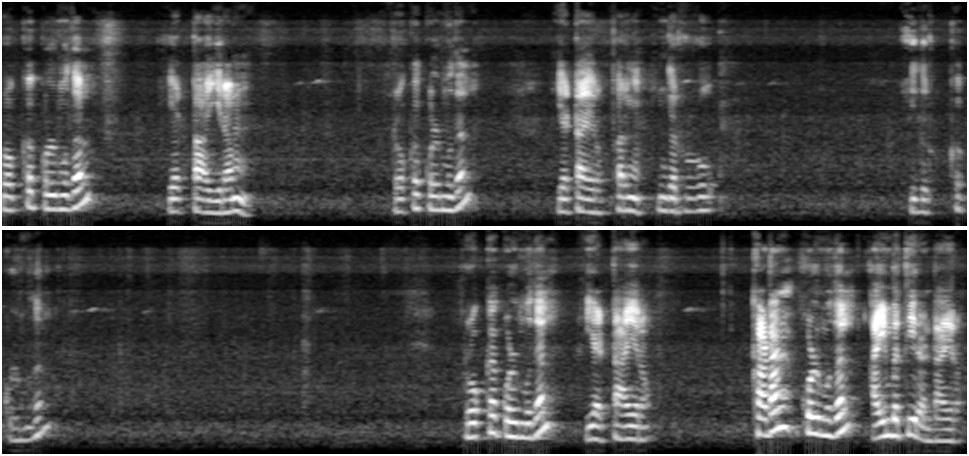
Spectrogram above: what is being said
ரொக்க கொள்முதல் எட்டாயிரம். ரொக்க கொள்முதல் எட்டாயிரம். பாருங்கள் இங்கே ரூ. இது ரொக்க கொள்முதல் ரொக்க கொள்முதல் எட்டாயிரம். கடன் கொள்முதல் ஐம்பத்தி ரெண்டாயிரம்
